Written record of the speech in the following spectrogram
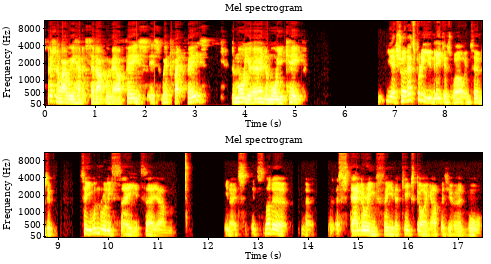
especially the way we have it set up with our fees. Is we're flat fees. The more you earn, the more you keep. Yeah, sure. That's pretty unique as well in terms of. So you wouldn't really say it's a, um, you know, it's it's not a you know, a staggering fee that keeps going up as you earn more.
